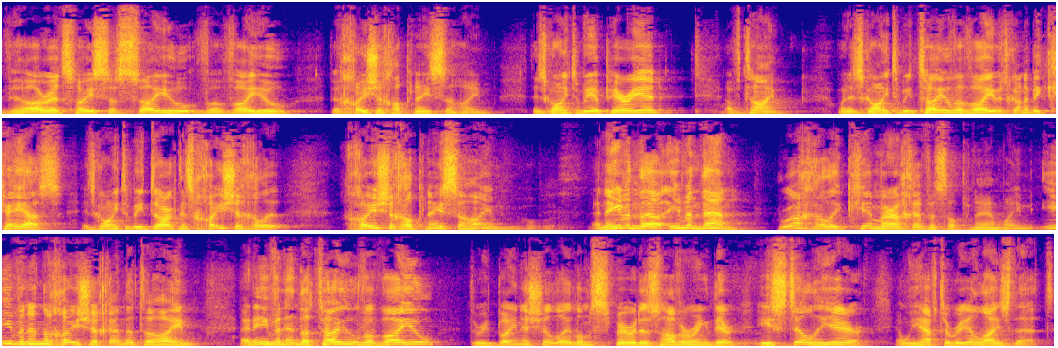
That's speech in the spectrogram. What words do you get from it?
"V'haaretz hoisa sayu v'vayu v'choshech al pnei sahaim." There's going to be a period of time when it's going to be tayu v'vayu, it's going to be chaos, it's going to be darkness, choshech al choshech al pnei sahaim. And even the, even then, ruach alikim erachefes al pnei hamayim. Even in the choshech and the tahaim, and even in the tayu v'vayu, the Rebbeinu Shalom spirit is hovering there. He's still here, and we have to realize that.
